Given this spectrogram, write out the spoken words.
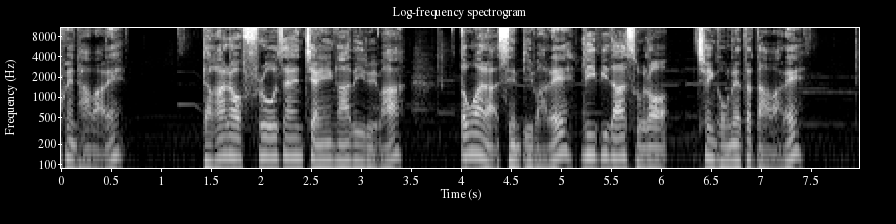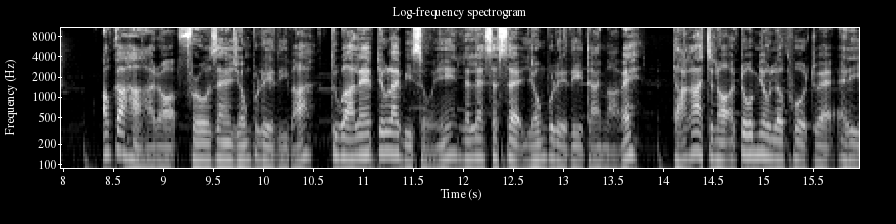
ဖွင့်ထားပါတယ်ဒါကတော့ frozen ကြံရင်ငါးသီးတွေပါသုံးရတာအဆင်ပြေပါတယ်လီးပြီးသားဆိုတော့ချိန်ကုန်နဲ့တက်တာပါတယ် အောက်ကဟာကတော့ frozen ရုံးပလေသီးပါသူကလည်းပြုတ်လိုက်ပြီဆိုရင်လက်လက်ဆက်ဆက်ရုံးပလေသီးအတိုင်းပါပဲဒါကကျွန်တော်အတိုးမြုပ်လုပ်ဖို့အတွက်အဲ့ဒီ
